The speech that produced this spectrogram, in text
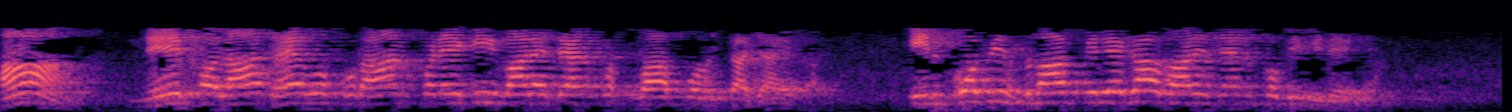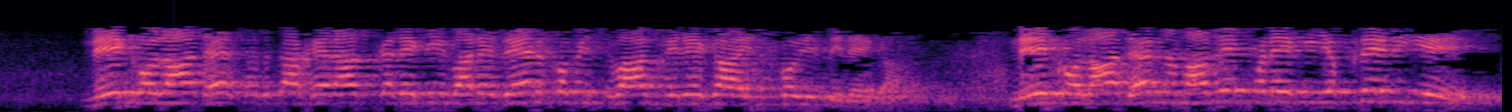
ہاں نیک اولاد ہے، وہ قرآن پڑھے گی، والدین کو ثواب پہنچتا جائے گا۔ ان کو بھی ثواب ملے گا، والدین کو بھی ملے گا۔ نیک اولاد ہے، صدقہ خیرات کرے گی، والدین کو بھی ثواب ملے گا، ان کو بھی ملے گا۔ نیک اولاد ہے، نمازیں پڑھے گی اپنے لیے۔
